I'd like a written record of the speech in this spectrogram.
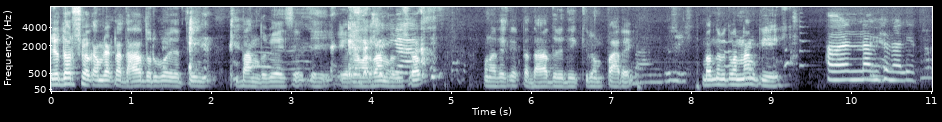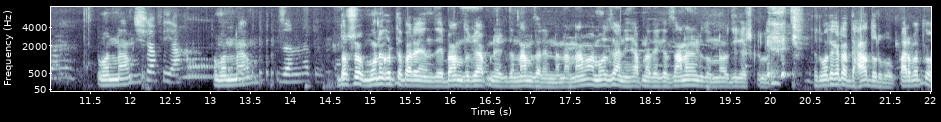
প্রিয় দর্শক আমরা একটা দাদা ধরবো এই যে তিন বান্ধবী আইছে যে এরা আমার বান্ধবী সব। ওনাদেরকে একটা দাদা ধরে দিই কিরম পারে। বান্ধবী তোমার নাম কি? আমার নাম সোনালি তোমার নাম? সাফিয়া তোমার নাম? জান্নাতে দর্শক মনে করতে পারেন যে বান্ধবী আপনি একদম নাম জানেন না। না নাম আমিও জানি আপনাদেরকে জানানোর জন্য জিজ্ঞেস করলে তো তোমাদেরকে একটা ধারা ধরবো পারবা তো?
